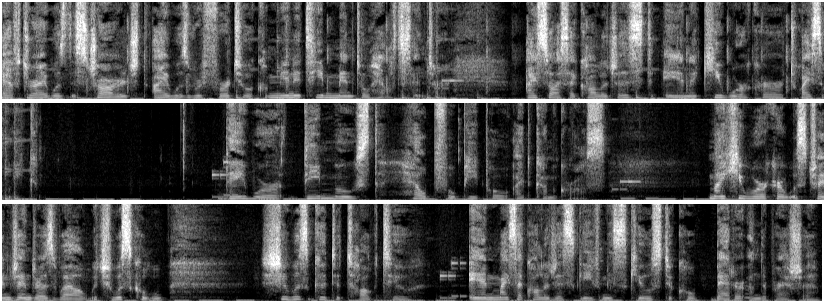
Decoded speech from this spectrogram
After I was discharged, I was referred to a community mental health center. I saw a psychologist and a key worker twice a week they were the most helpful people I'd come across. My key worker was transgender as well, which was cool. She was good to talk to, and my psychologist gave me skills to cope better under pressure.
